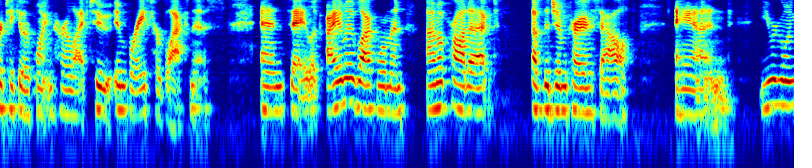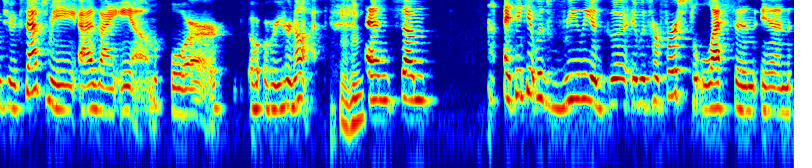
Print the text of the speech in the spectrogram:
particular point in her life to embrace her blackness and say, look, I am a black woman. I'm a product of the Jim Crow South, and you are going to accept me as I am, or or, or you're not. Mm-hmm. And so, I think it was really a good. It was her first lesson in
